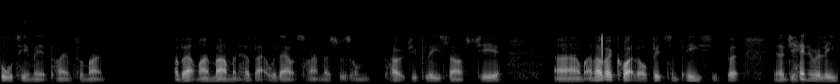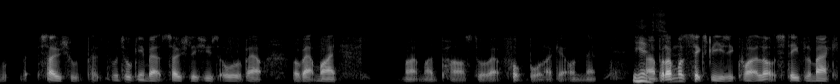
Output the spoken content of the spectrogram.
14 minute poem for my about my mum and her battle with Alzheimer's was on Poetry Please last year. Um, and I've had quite a lot of bits and pieces, but you know, generally social. We're talking about social issues or about or about my my, my past or about football. I get on there. Yes. Uh, but I'm on Six Music quite a lot. Steve Lamacq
